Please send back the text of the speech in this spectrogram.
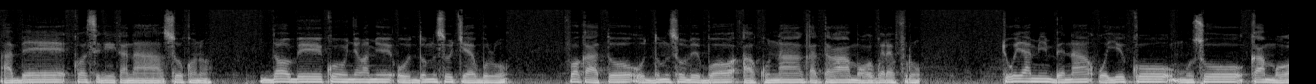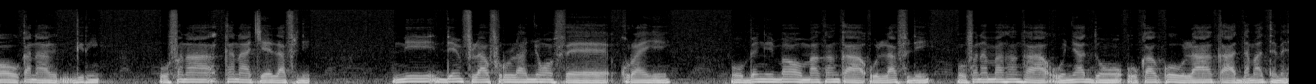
a bɛ kɔsegin ka na so kɔnɔ dɔw bɛ kow ɲagami o denmuso cɛ bolo fɔ k'a to o denmuso bɛ bɔ a kunna ka taga mɔgɔ wɛrɛ furu cogoya min bɛnna o ye ko muso ka mɔgɔw kana girin o fana kana cɛ lafili ni den fila furula ɲɔgɔn fɛ kura ye o bɛngebagaw ma kan ka o lafili o fana ma kan ka o ɲɛ don u ka kow la k'a dama tɛmɛ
